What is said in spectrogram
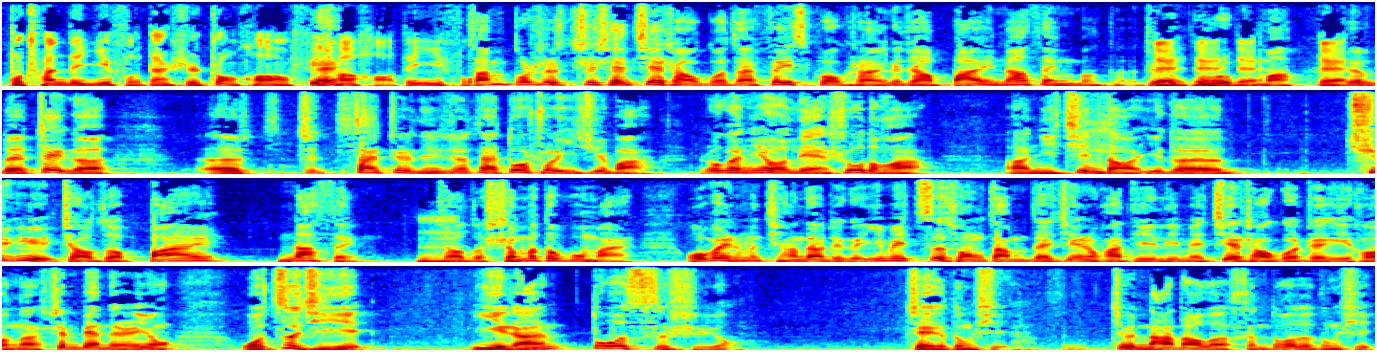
不穿的衣服，但是状况非常好的衣服。咱们不是之前介绍过在 Facebook 上有一个叫 Buy Nothing 吗？这个 group 吗？对，对不对？这个呃，这在这里就再多说一句吧。如果你有脸书的话啊，你进到一个区域叫做 Buy Nothing。叫做什么都不买。我为什么强调这个？因为自从咱们在今日话题里面介绍过这个以后呢，身边的人用，我自己已然多次使用这个东西，就拿到了很多的东西。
